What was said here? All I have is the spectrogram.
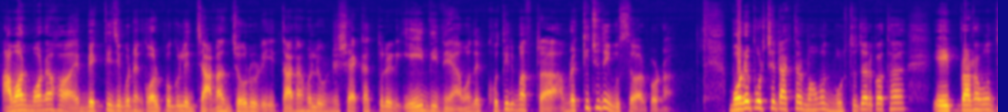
আমার মনে হয় ব্যক্তি জীবনে গল্পগুলি জানা জরুরি। তা না হলে উনিশশো একাত্তরের এই দিনে আমাদের ক্ষতির মাত্রা আমরা কিছুতেই বুঝতে পারব না। মনে পড়ছে ডাক্তার মোহাম্মদ মুর্তজার কথা। এই প্রাণবন্ত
